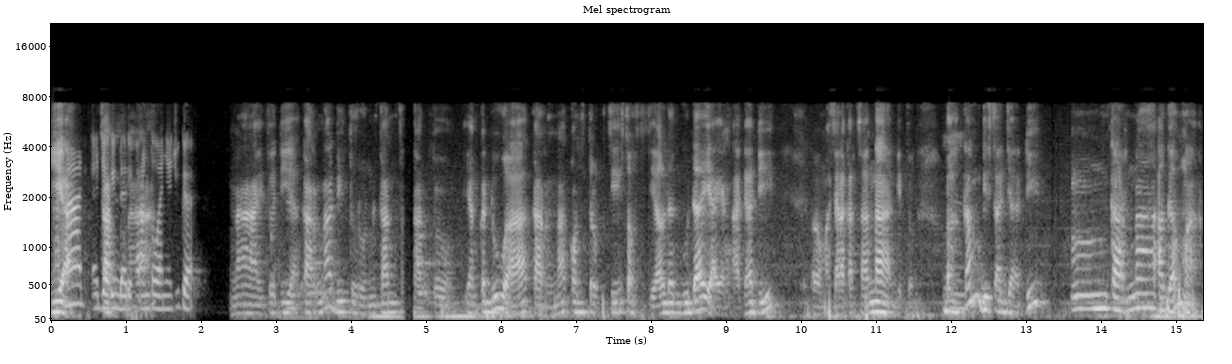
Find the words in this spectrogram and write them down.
Iya, karena iya, diajarin dari orang tuanya juga Nah, itu dia karena diturunkan satu. Yang kedua, karena konstruksi sosial dan budaya yang ada di uh, masyarakat sana gitu. Bahkan hmm. bisa jadi hmm, karena agama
